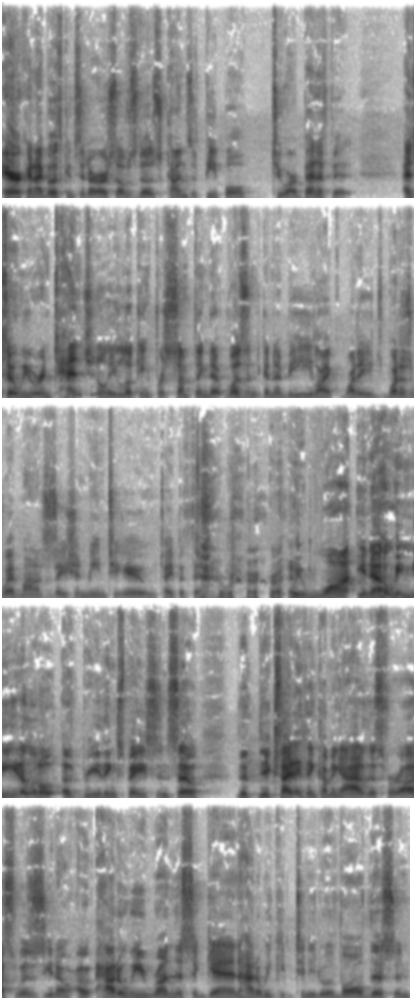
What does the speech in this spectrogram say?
Eric and I both consider ourselves those kinds of people to our benefit. And so we were intentionally looking for something that wasn't going to be like, what, is, what does web monetization mean to you type of thing. right. We want, you know, we need a little of breathing space. And so the, the exciting thing coming out of this for us was, you know, uh, how do we run this again? How do we continue to evolve this? And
